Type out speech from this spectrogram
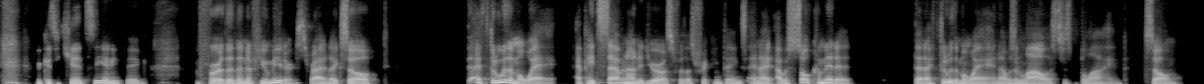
because you can't see anything further than a few meters, right? Like, so I threw them away. I paid 700 euros for those freaking things. And I, I was so committed that I threw them away and I was in Laos just blind. So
